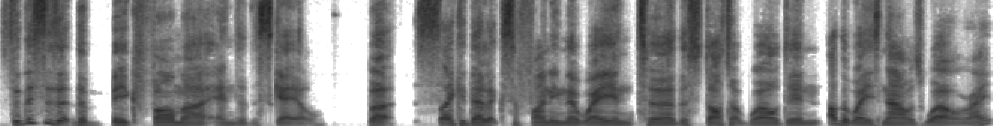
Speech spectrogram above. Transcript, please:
So this is at the big pharma end of the scale. But psychedelics are finding their way into the startup world in other ways now as well, right?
